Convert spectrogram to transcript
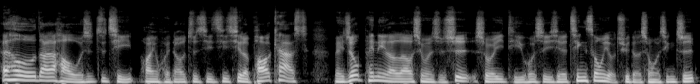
嗨喽，大家好，我是志奇，欢迎回到志奇七七的 Podcast，每周陪你聊聊新闻时事、社会议题或是一些轻松有趣的生活新知。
